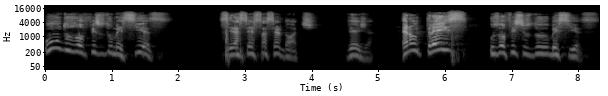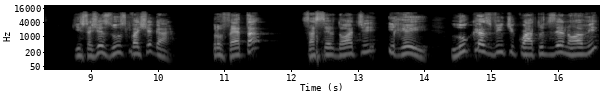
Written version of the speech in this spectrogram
Um dos ofícios do Messias seria ser sacerdote. Veja, eram três os ofícios do Messias. Que isso é Jesus que vai chegar: profeta, sacerdote e rei. Lucas 24, 19,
